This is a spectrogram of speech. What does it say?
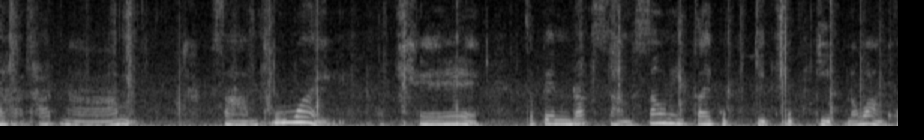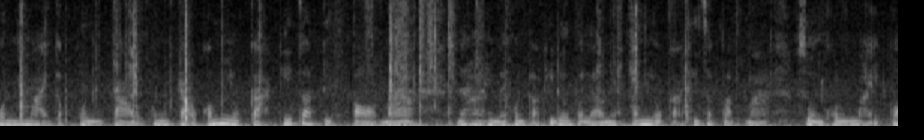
นะคะธาตุน้ำ สามถ้วย โอเค จะเป็นรักสามเศร้าในใจกุบกิบกุบกิบระหว่างคนใหม่กับคนเก่า คนเก่าก็มีโอกาสที่จะติดต่อมานะคะเห็นไหมคนเก่าที่เดินไปแล้วเนี่ยก็มีโอกาสที่จะกลับมา ส่วนคนใหม่ก็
